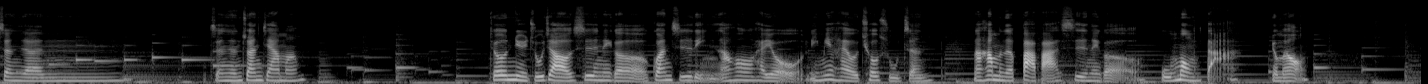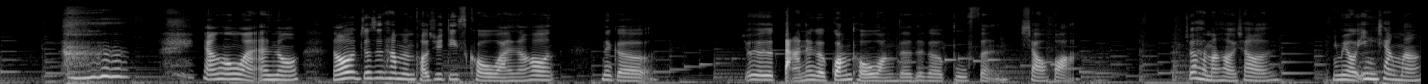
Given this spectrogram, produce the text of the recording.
整人整人专家吗？就女主角是那个关之琳，然后还有里面还有邱淑贞，那他们的爸爸是那个吴孟达，有没有？杨红晚安哦。然后就是他们跑去 disco 玩，然后那个就是打那个光头王的这个部分笑话，就还蛮好笑的。你们有印象吗？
